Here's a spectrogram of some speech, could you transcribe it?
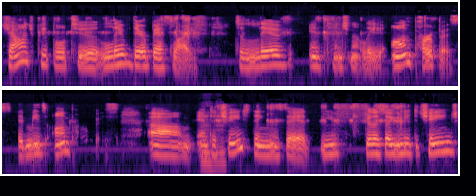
challenge people to live their best life to live intentionally on purpose. It means on purpose. Um, and mm-hmm. to change things that you feel as though you need to change,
